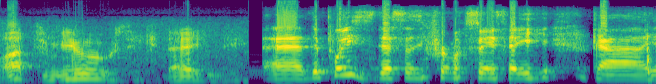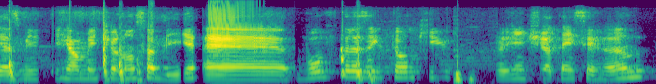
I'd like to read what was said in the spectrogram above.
What music they make. É, depois dessas informações aí, que a Yasmin realmente eu não sabia, é, vou trazer então aqui, a gente já tá encerrando,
